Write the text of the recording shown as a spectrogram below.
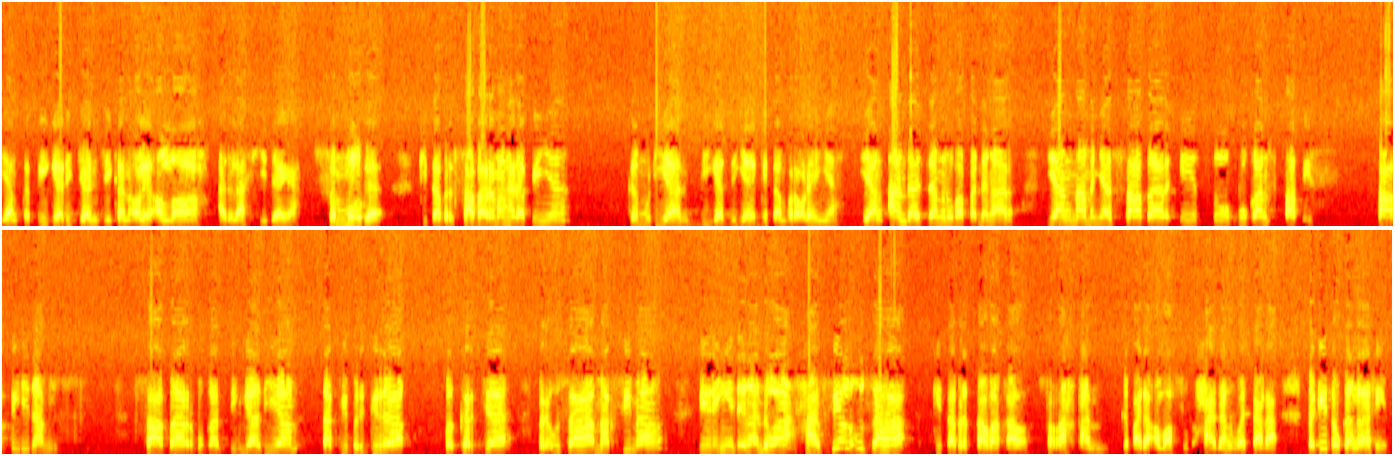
yang ketiga dijanjikan oleh Allah adalah hidayah. Semoga kita bersabar menghadapinya, kemudian tiga-tiga kita memperolehnya. Yang Anda jangan lupa pendengar, yang namanya sabar itu bukan statis, tapi dinamis. Sabar bukan tinggal diam, tapi bergerak, bekerja, berusaha maksimal, diringi dengan doa, hasil usaha kita bertawakal, serahkan kepada Allah Subhanahu wa taala. Begitu Kang Rasid.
